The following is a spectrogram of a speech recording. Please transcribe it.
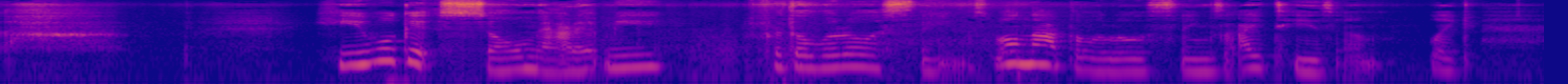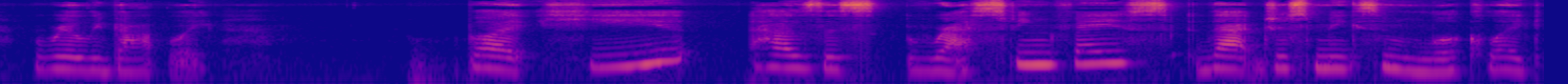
he will get so mad at me for the littlest things. Well, not the littlest things. I tease him like really badly. But he has this resting face that just makes him look like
